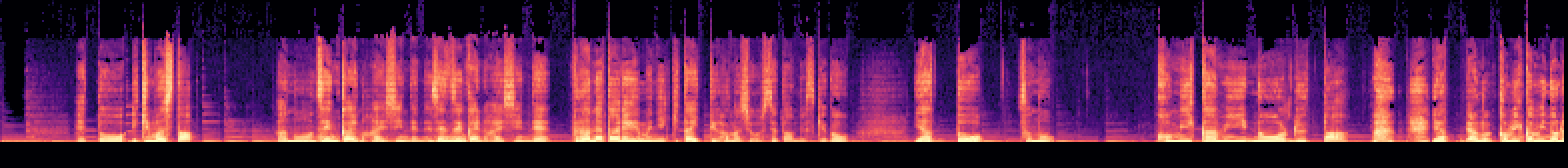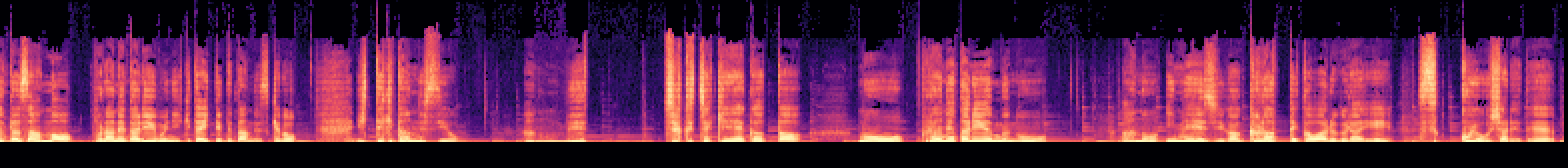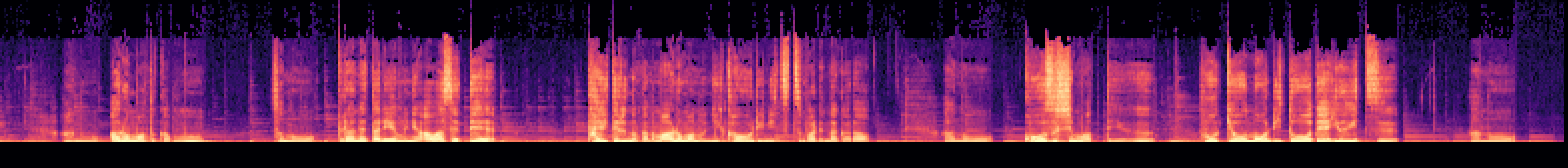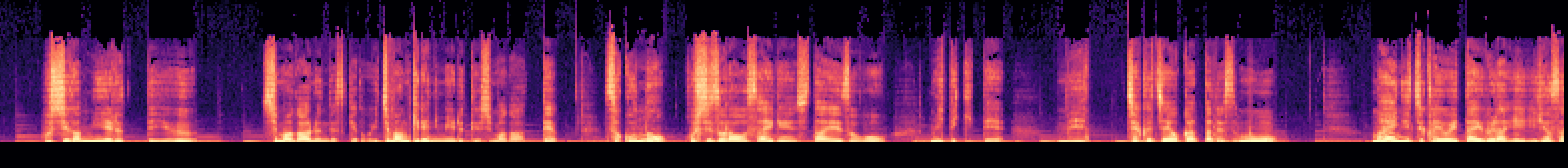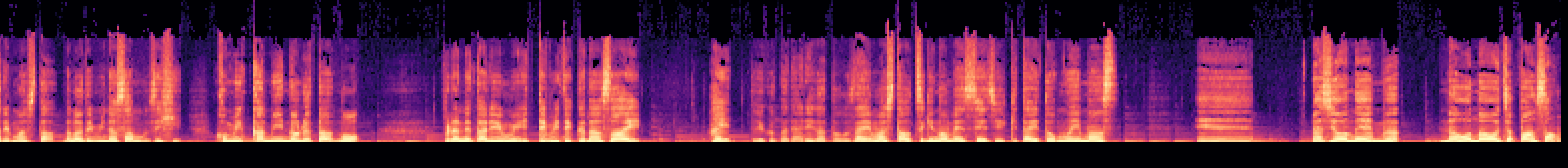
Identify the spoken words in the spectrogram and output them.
えっと、行きました。あの、前回の配信でね、前々回の配信で、プラネタリウムに行きたいっていう話をしてたんですけど、やっと、その、コミカミノルタ や、あの、コミカミノルタさんのプラネタリウムに行きたいって言ってたんですけど、行ってきたんですよ。あの、めっちゃくちゃ綺麗かった。もう、プラネタリウムの、あの、イメージがガラって変わるぐらい、すっごいおしゃれで、あの、アロマとかも、その、プラネタリウムに合わせて、炊いてるのかな、まあ、アロマのい香りに包まれながら、あの、神津島っていう東京の離島で唯一あの星が見えるっていう島があるんですけど一番綺麗に見えるっていう島があってそこの星空を再現した映像を見てきてめっちゃくちゃ良かったです。もう毎日通いたいぐらい癒されましたなので皆さんもぜひコミカミノルタのプラネタリウム行ってみてくださいはい。ということでありがとうございました。お次のメッセージいきたいと思います。えー、ラジオネーム、なおなおジャパンさん。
